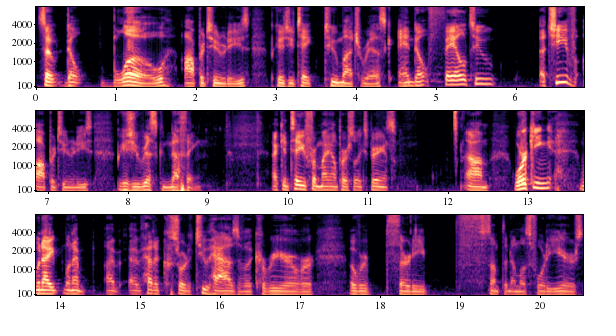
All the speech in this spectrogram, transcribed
So don't blow opportunities because you take too much risk and don't fail to achieve opportunities because you risk nothing. I can tell you from my own personal experience, um, working when I when I I've, I've, had a sort of two halves of a career over over thirty something almost forty years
